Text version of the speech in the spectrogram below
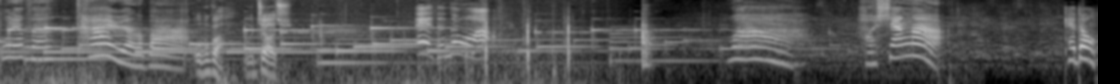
过凉粉太远了吧？我不管，我就要去。哎，等等我。哇，好香啊！开动。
